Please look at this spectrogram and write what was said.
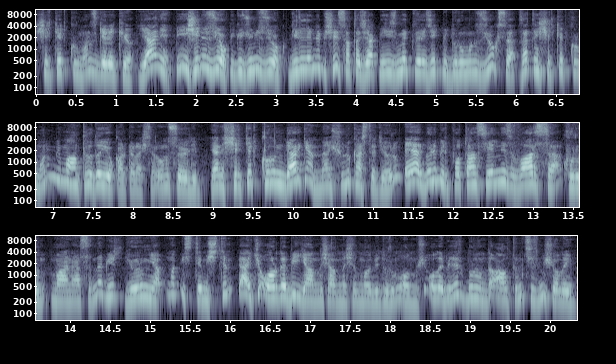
şirket kurmanız gerekiyor. Yani bir işiniz yok, bir gücünüz yok. Birilerine bir şey satacak, bir hizmet verecek bir durumunuz yoksa zaten şirket kurmanın bir mantığı da yok arkadaşlar. Onu söyleyeyim. Yani şirket kurun derken ben şunu kastediyorum. Eğer böyle bir potansiyeliniz varsa kurun manasında bir yorum yapmak istemiştim. Belki orada bir yanlış anlaşılmalı bir durum olmuş olabilir. Bunun da altını çizmiş olayım.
